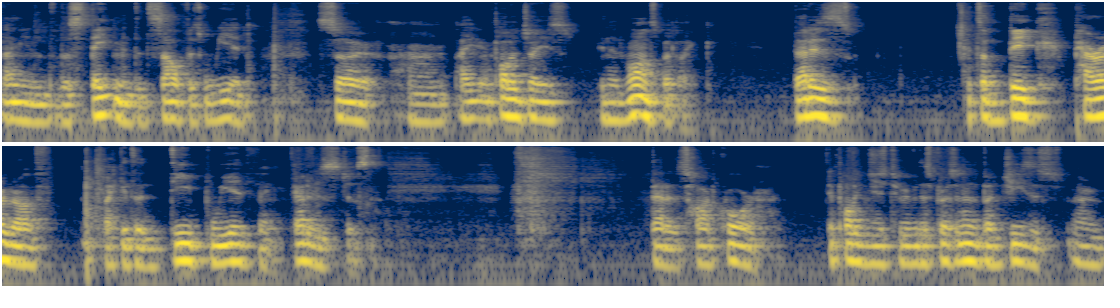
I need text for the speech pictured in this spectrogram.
I mean, the statement itself is weird. So um, I apologize in advance, but like, that is, it's a big paragraph. Like, it's a deep, weird thing. That is just, that is hardcore apologies to whoever this person is, but Jesus, um,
